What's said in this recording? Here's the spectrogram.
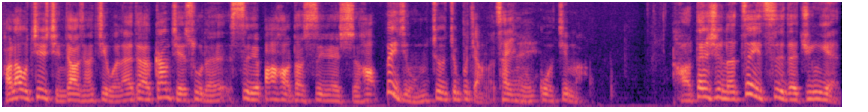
好了，我继续请教一下纪文，来，这刚结束的四月八号到四月十号，背景我们就就不讲了，蔡英文过境嘛。好，但是呢，这一次的军演，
